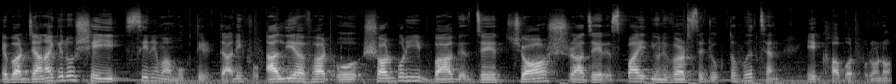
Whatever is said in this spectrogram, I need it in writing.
এবার জানা গেল সেই সিনেমা মুক্তির তারিখও। আলিয়া ভাট ও সর্বরী বাগ যে যশ রাজের স্পাই ইউনিভার্সে যুক্ত হয়েছেন, এ খবর পুরনো।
